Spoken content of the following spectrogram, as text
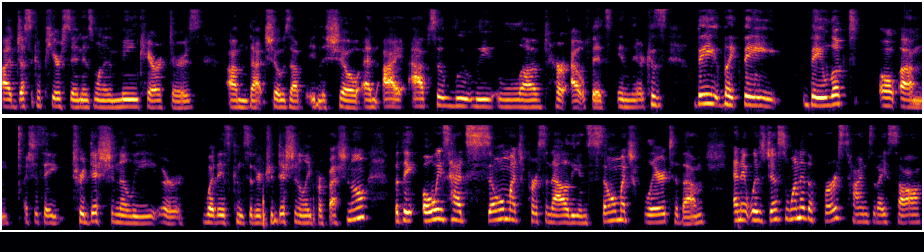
uh, Jessica Pearson is one of the main characters um, that shows up in the show, and I absolutely loved her outfits in there because they like they they looked, oh, um, I should say, traditionally or what is considered traditionally professional, but they always had so much personality and so much flair to them. And it was just one of the first times that I saw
